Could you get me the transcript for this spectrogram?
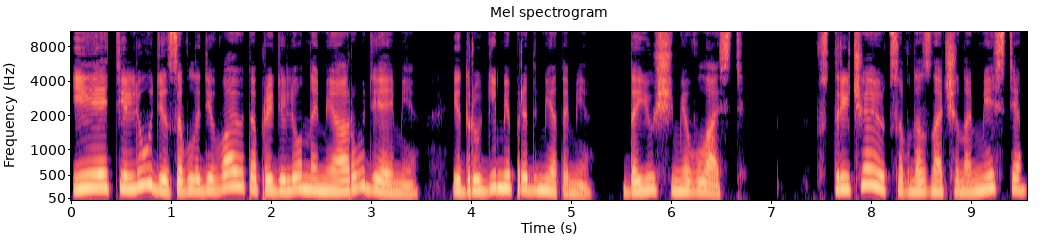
И эти люди завладевают определенными орудиями и другими предметами, дающими власть. Встречаются в назначенном месте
